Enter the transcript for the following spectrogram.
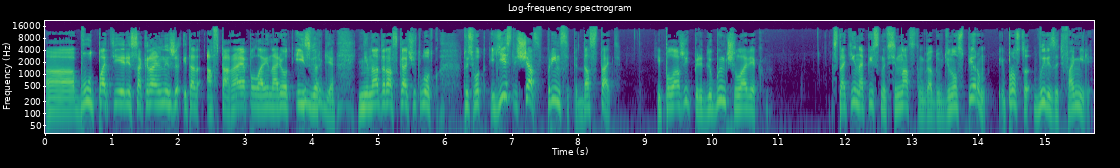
э, будут потери, сакральные же, и тогда, а вторая половина орет изверги, не надо раскачивать лодку. То есть вот если сейчас, в принципе, достать и положить перед любым человеком статьи написаны в 17 году, в 91-м, и просто вырезать фамилии.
